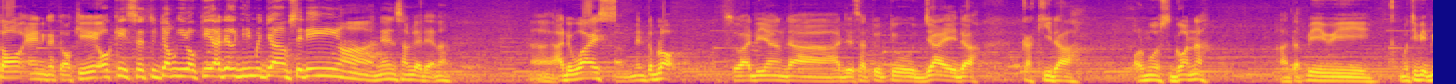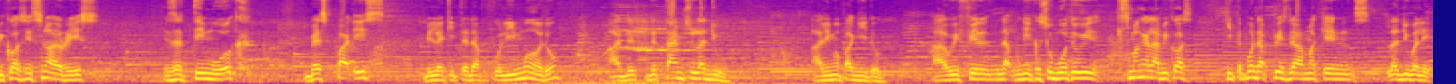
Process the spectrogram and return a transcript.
talk and kata okay okay satu jam lagi okay ada lagi lima jam steady. Ha then something like that lah. Uh, otherwise uh, mental block. So ada yang dah ada satu tu jai dah kaki dah almost gone lah. Uh, tapi we motivate because it's not a race it's a teamwork. Best part is bila kita dah pukul 5 tu uh, the, the time tu laju uh, 5 pagi tu. Uh, we feel nak pergi ke subuh tu we, semangat lah because kita pun dah pace dah makin laju balik.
